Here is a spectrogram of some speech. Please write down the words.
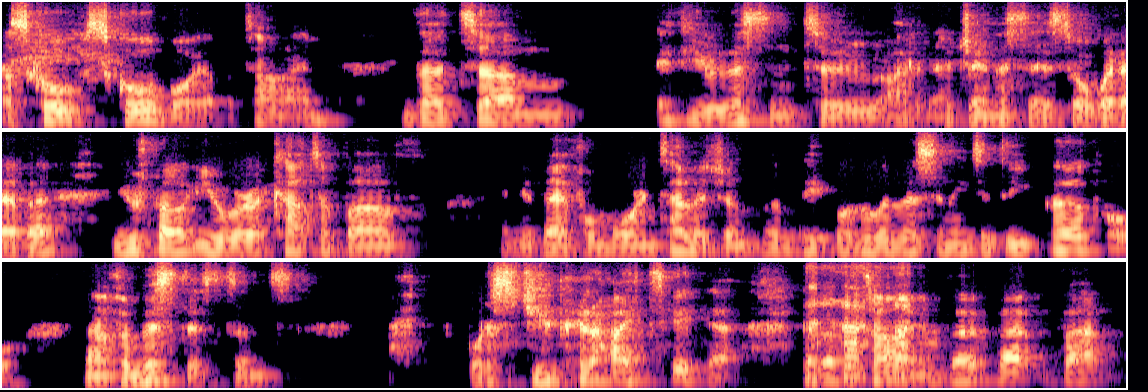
a school schoolboy at the time that um, if you listened to I don't know Genesis or whatever, you felt you were a cut above and you're therefore more intelligent than people who were listening to Deep Purple. Now, from this distance, what a stupid idea! But at the time, that that that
